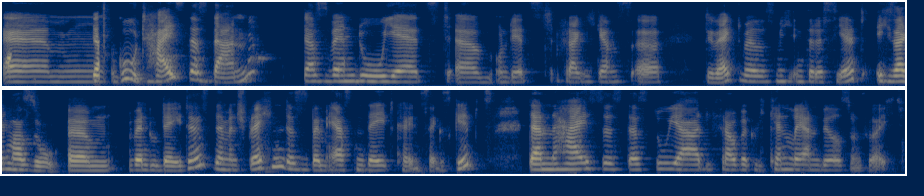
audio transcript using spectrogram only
Ähm, ja. Gut, heißt das dann, dass wenn du jetzt, ähm, und jetzt frage ich ganz äh, direkt, weil es mich interessiert, ich sage mal so, ähm, wenn du datest, dementsprechend, dass es beim ersten Date keinen Sex gibt, dann heißt es, dass du ja die Frau wirklich kennenlernen willst und vielleicht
